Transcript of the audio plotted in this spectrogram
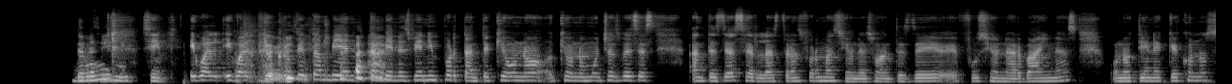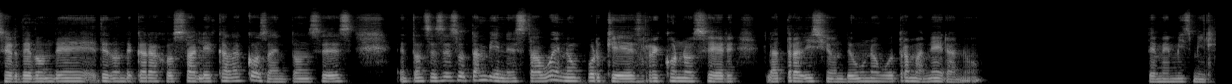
Deben Sí. ir- Sí, igual, igual, yo creo que también, también es bien importante que uno, que uno muchas veces, antes de hacer las transformaciones o antes de eh, fusionar vainas, uno tiene que conocer de dónde, de dónde carajo sale cada cosa. Entonces, entonces eso también está bueno porque es reconocer la tradición de una u otra manera, ¿no? Deme mis mil.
